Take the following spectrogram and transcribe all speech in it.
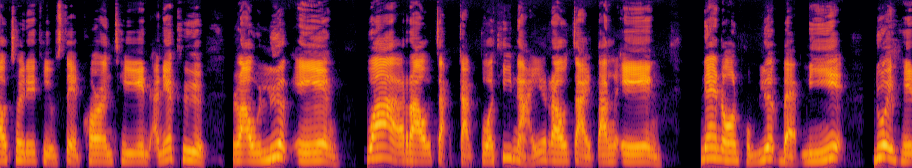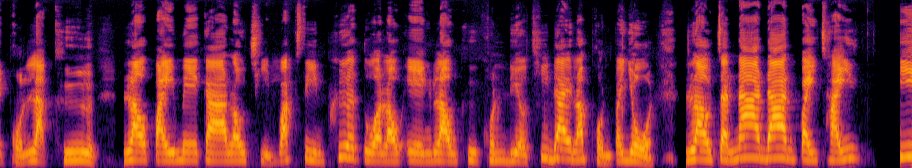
alternative state quarantine อันนี้คือเราเลือกเอง ว่าเราจะกักตัวที่ไหนเราจ่ายตังค์เอง แน่นอนผมเลือกแบบนี้ด้วยเหตุผลหลักคือ เราไปอเมริกาเราฉีดวัคซีนเพื่อตัวเราเองเราคือคนเดียวที่ได้รับผลประโยชน์ เราจะหน้าด้านไปใช้ที่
